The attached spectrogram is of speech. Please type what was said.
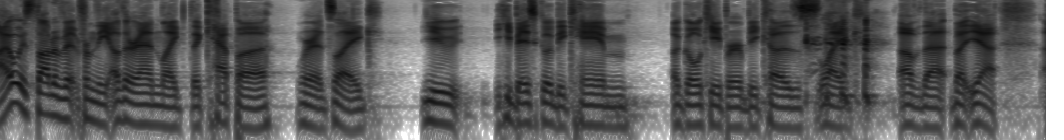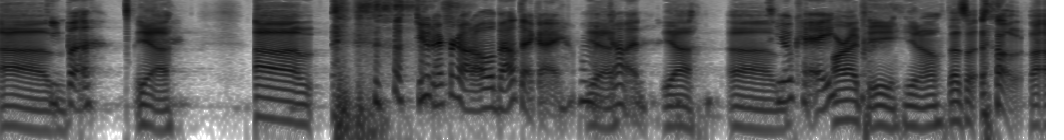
I always thought of it from the other end, like the Kepa, where it's like you he basically became a goalkeeper because like of that. But yeah, um, Kepa. Yeah, um, Dude, I forgot all about that guy. Oh Yeah. my god. yeah. Um, Is he okay? R.I.P. You know, that's a,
